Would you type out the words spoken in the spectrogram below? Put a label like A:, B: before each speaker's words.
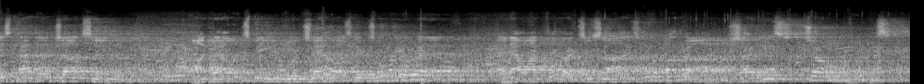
A: is Hannah Johnson. On balance beam for Channels, Victoria Red. And now on floor exercise for the Buckeye, Shilese Jones.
